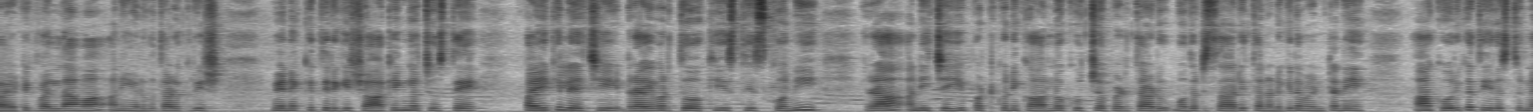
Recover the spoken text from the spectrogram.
బయటికి వెళ్దామా అని అడుగుతాడు క్రిష్. వెనక్కి తిరిగి షాకింగ్గా చూస్తే పైకి లేచి డ్రైవర్తో కీస్ తీసుకొని రా అని చెయ్యి పట్టుకొని కారులో కూర్చోపెడతాడు. మొదటిసారి తను అడిగిన వెంటనే ఆ కోరిక తీరుస్తున్న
